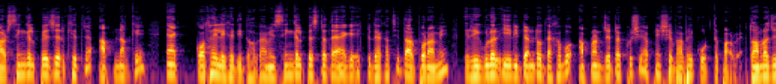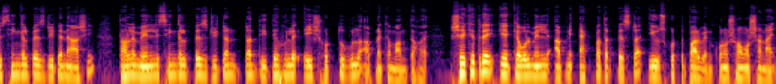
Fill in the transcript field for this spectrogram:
আর সিঙ্গেল পেজের ক্ষেত্রে আপনাকে এক কথাই লিখে দিতে হবে। আমি সিঙ্গেল পেজটাতে আগে একটু দেখাচ্ছি, তারপর আমি রেগুলার এই রিটার্নটাও দেখাবো। আপনার যেটা খুশি আপনি সেভাবেই করতে পারবেন। তো আমরা যদি সিঙ্গেল পেজ রিটার্নে আসি, তাহলে মেনলি সিঙ্গেল পেজ রিটার্নটা দিতে হলে এই শর্তগুলো আপনাকে মানতে হয়। সেক্ষেত্রে কেবল মেনলি আপনি এক পাতার পেজটা ইউজ করতে পারবেন, কোনো সমস্যা নাই।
